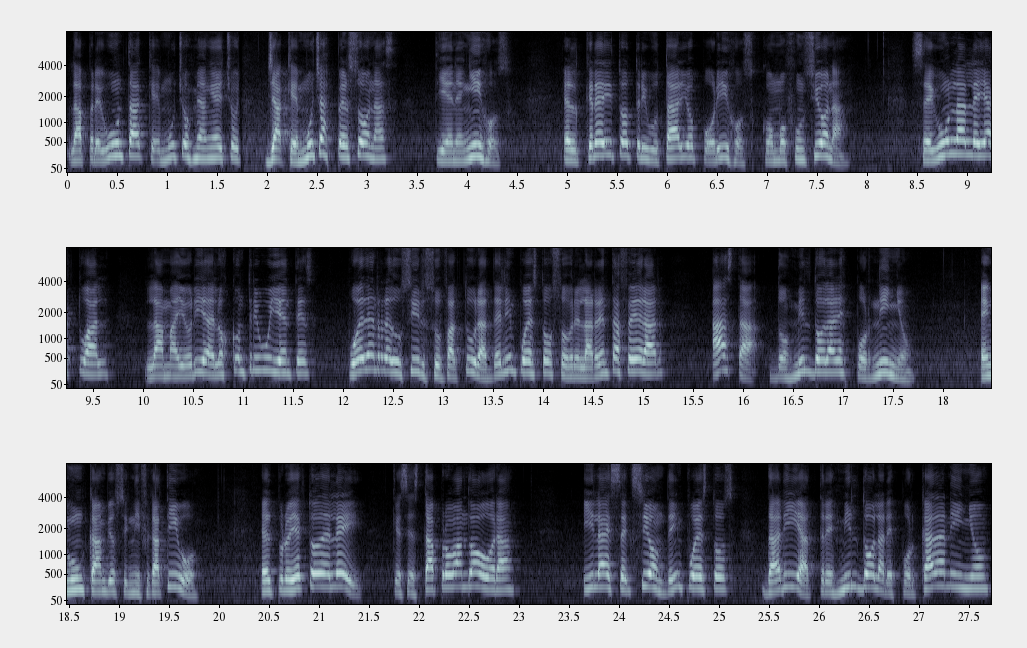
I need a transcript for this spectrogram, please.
la pregunta que muchos me han hecho, ya que muchas personas tienen hijos. El crédito tributario por hijos, ¿cómo funciona? Según la ley actual, la mayoría de los contribuyentes pueden reducir su factura del impuesto sobre la renta federal hasta 2 mil dólares por niño, en un cambio significativo. El proyecto de ley que se está aprobando ahora y la excepción de impuestos daría 3 mil dólares por cada niño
